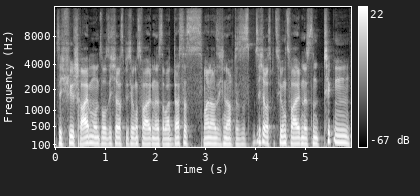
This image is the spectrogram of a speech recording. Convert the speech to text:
sich viel schreiben und so sicheres Beziehungsverhalten ist, aber das ist meiner Ansicht nach, das ist sicheres Beziehungsverhalten ist ein Ticken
